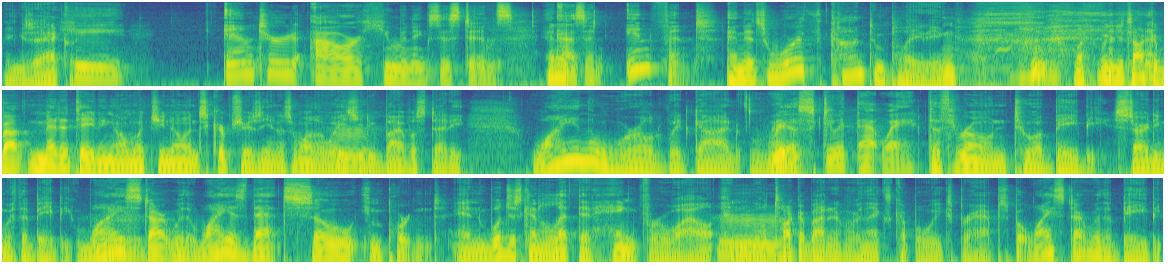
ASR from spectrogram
Exactly. He entered our human existence And it- as an infant. And it's worth contemplating when- you talk about meditating on what you know in scriptures, you know, it's one of the ways you do hmm. Bible study. Why in the world would God Why risk do it that way? the throne to a baby, starting with a baby. Why hmm. start with it? Why is that so important? And we'll just kind of let that hang for a while and we'll hmm. talk about it over the next couple of weeks perhaps. But why start with a baby?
